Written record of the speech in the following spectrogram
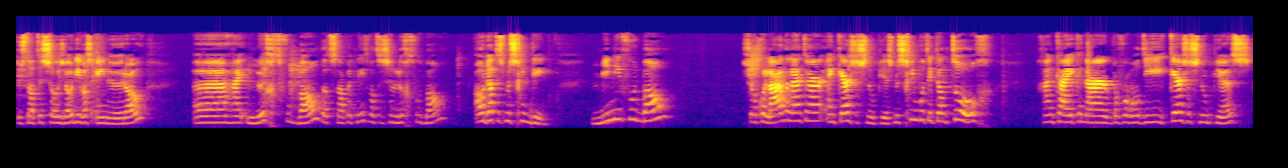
Dus dat is sowieso, die was 1 euro. Eh, hij, luchtvoetbal, dat snap ik niet. Wat is een luchtvoetbal? Oh, dat is misschien die. Mini voetbal chocoladeletter en kersensnoepjes. Misschien moet ik dan toch gaan kijken naar bijvoorbeeld die kersensnoepjes.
